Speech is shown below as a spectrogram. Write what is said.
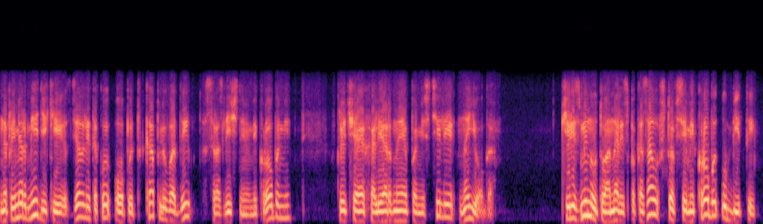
Например, медики сделали такой опыт. Каплю воды с различными микробами – включая холерные, поместили на йога. Через минуту анализ показал, что все микробы убиты –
